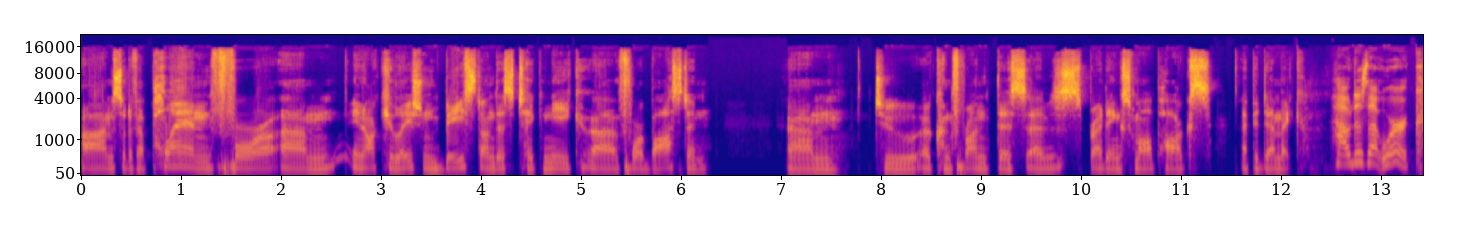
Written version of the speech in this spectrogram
um, sort of a plan for um, inoculation based on this technique uh, for Boston um, to uh, confront this uh, spreading smallpox epidemic. How does that work?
